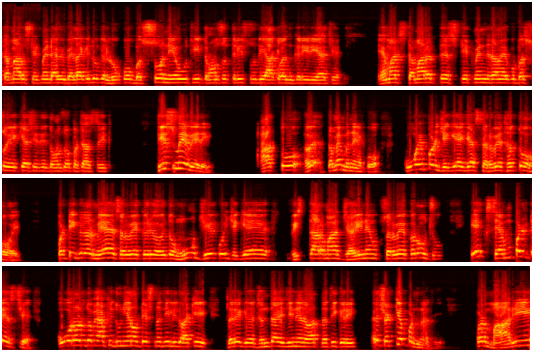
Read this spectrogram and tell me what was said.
તમારું સ્ટેટમેન્ટ આવી પહેલા કીધું કે લોકો બસો નેવું થી ત્રણસો ત્રીસ સુધી આકલન કરી રહ્યા છે. એમાં જ તમારા સ્ટેટમેન્ટ સામે બસો એક્યાસી થી ત્રણસો પચાસ સીટ. ધીસ મે વેરી આ તો હવે તમે મને કહો, કોઈ પણ જગ્યાએ જ્યાં સર્વે થતો હોય પર્ટિક્યુલર મેં સર્વે કર્યો હોય તો હું જે કોઈ જગ્યાએ વિસ્તારમાં જઈને સર્વે કરું છું, એક સેમ્પલ ટેસ્ટ છે. ઓવરઓલ તો મેં આખી દુનિયાનો ટેસ્ટ નથી લીધો, આખી દરેક જનતાએ જઈને વાત નથી કરી, એ શક્ય પણ નથી. પણ મારી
